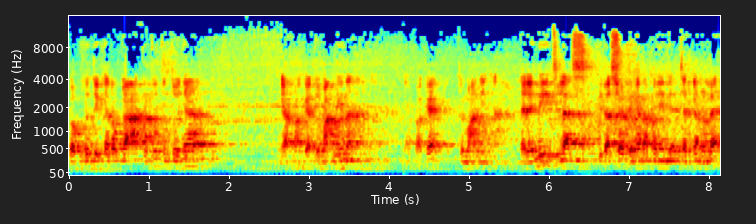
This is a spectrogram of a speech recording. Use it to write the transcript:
23 rakaat itu tentunya nggak pakai tumak nina. Nggak pakai tumak nina. Dan ini jelas tidak sesuai dengan apa yang diajarkan oleh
